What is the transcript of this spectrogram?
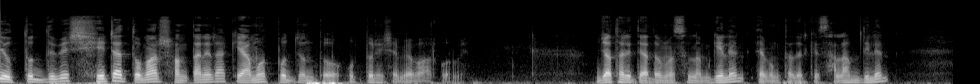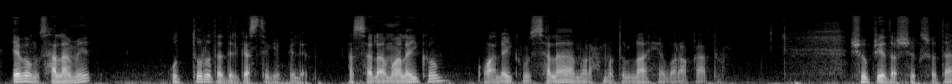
যে উত্তর দেবে সেটা তোমার সন্তানেরা কেয়ামত পর্যন্ত উত্তর হিসেবে ব্যবহার করবে। যথারীতি আদম আসাল্লাম গেলেন এবং তাদেরকে সালাম দিলেন এবং সালামের উত্তরও তাদের কাছ থেকে পেলেন। আসসালাম আলাইকুম ওয়ালাইকুম সালাম রহমতুল্লাহ বারাকাত সুপ্রিয় দর্শক শ্রোতা,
